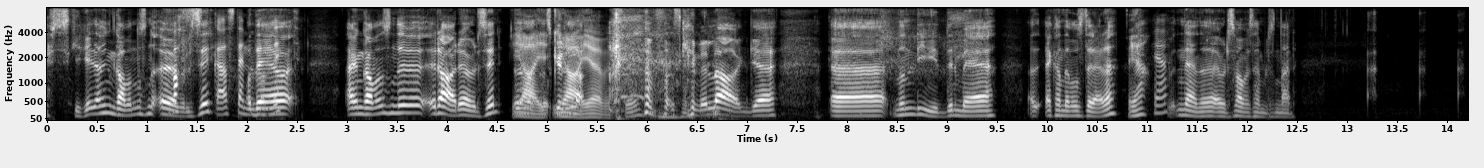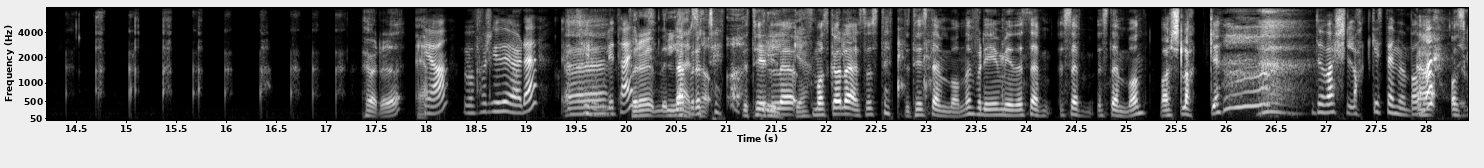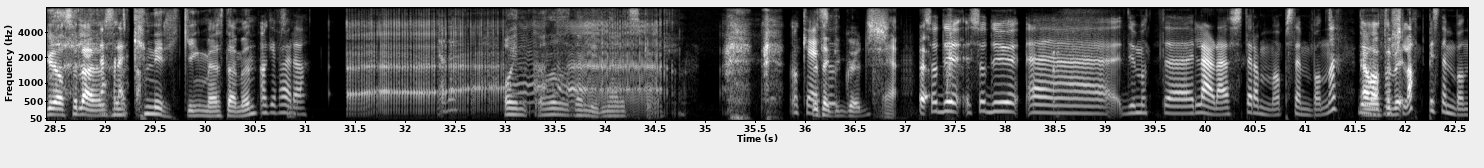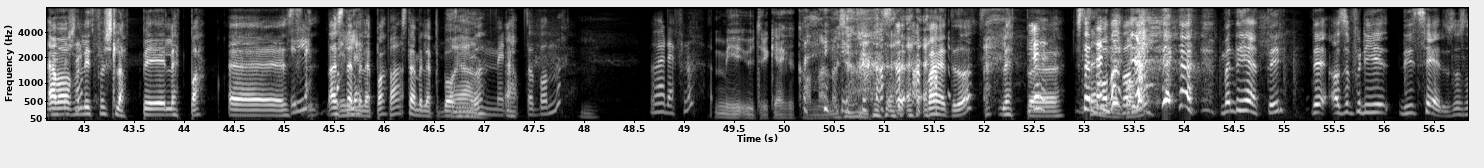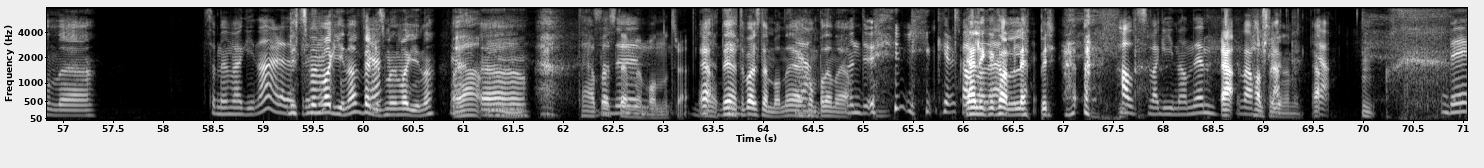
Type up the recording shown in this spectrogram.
husker ikke. Hun ga meg noen sånne øvelser. Vaska Og stemmebåndet det ditt? Hun ga meg noen sånne rare øvelser. Ja, skulle, ja, øvelser. hun skulle lage uh, noen lyder med Jeg kan demonstrere. Ja. Ja. Den ene øvelsen var for eksempel sånn der. Hører dere det? Ja. Ja, hvorfor skulle du gjøre det? Utrolig teit. For å lære for å tette til bruke. Man skal lære seg å tette til stemmebåndet, fordi mine stem, stem, stemmebånd var slakke. Du var slakk i stemmebåndet? Ja, og og skulle jeg også lære Det en sånn knirking med stemmen. Ok, få høre. Oi, den lyden er litt skummel. Ok, Du så, grudge. Yeah. så du, så du, eh, du måtte lære deg å stramme opp stemmebåndet? Du Jeg var for slapp i stemmebåndet? Jeg var for litt for slapp i leppa. Eh, Nei, stemmeleppa. leppa? Stemmeleppebåndene. Ja. Mm. Hva er det for noe? Mye uttrykk jeg ikke kan her nå, kjenner jeg. Hva heter det da? Leppe... Le- Stemmebånd. Stemmebåndet? Men det heter det, Altså fordi de ser ut som sånne Som en vagina? Er det det Litt som en vagina. Veldig Ja. som en vagina. Ja. ja, mm. Det er bare du- stemmebåndet, tror jeg. Ja, Det heter bare stemmebåndet. Jeg Ja, kom på det nå, ja. Men du liker å kalle Jeg liker å kalle det lepper. halsvaginaen din. Ja, halsvaginaen min, ja. Mm. Det,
